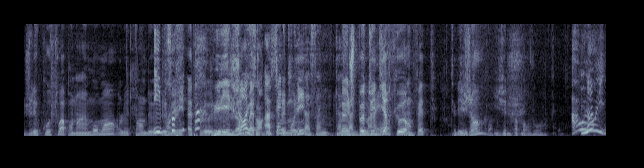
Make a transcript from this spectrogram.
Je les côtoie pendant un moment, le temps de, Ils de venir être le, Puis les gens ils sont à peine ta Mais salle je peux de te mariage dire que, en fait, les gens, quoi. ils viennent pas pour vous. hein. Ah oui, Non. oui.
